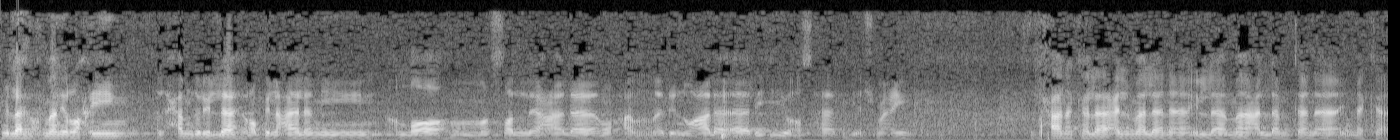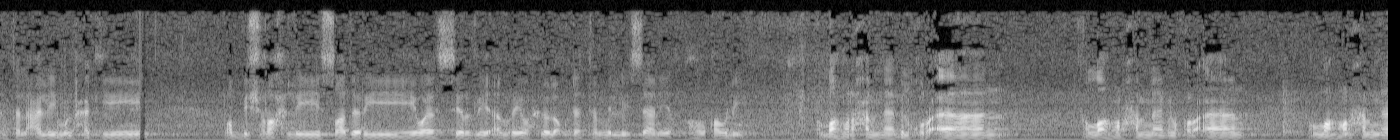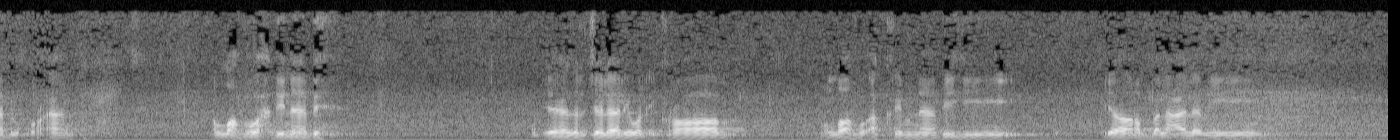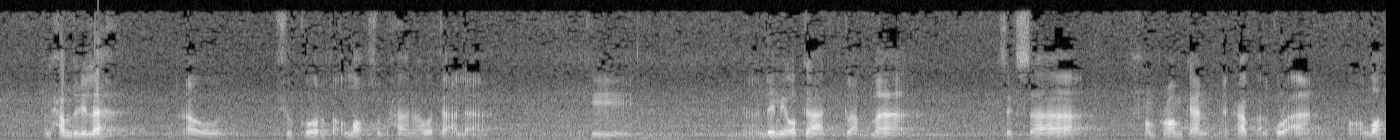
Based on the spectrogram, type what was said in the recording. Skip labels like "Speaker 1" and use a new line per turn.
بسم الله الرحمن الرحيم. الحمد لله رب العالمين. اللهم صل على محمد وعلى آله وأصحابه أجمعين. سبحانك لا علم لنا إلا ما علمتنا إنك أنت العليم الحكيم. رب اشرح لي صدري ويسر لي أمري واحلل عقدة من لساني يفقه قولي. اللهم ارحمنا بالقرآن. اللهم ارحمنا بالقرآن. اللهم ارحمنا بالقرآن. اللهم وحدنا به يا ذا الجلال والإكرام اللهم أكرمنا به يا رب العالمين الحمد لله เราชุกรต่อ Allah سبحانه และ تعالى ที่ได้มีโอกาสกลับมาศึกษาพร้อมๆกันนะครับอัลกุรอานของ Allah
